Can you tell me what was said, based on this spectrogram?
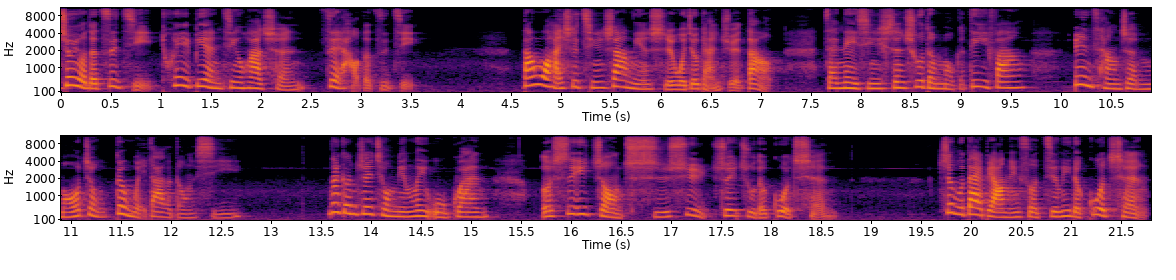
旧有的自己蜕变进化成最好的自己。当我还是青少年时，我就感觉到，在内心深处的某个地方，蕴藏着某种更伟大的东西，那跟追求名利无关，而是一种持续追逐的过程。这不代表你所经历的过程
